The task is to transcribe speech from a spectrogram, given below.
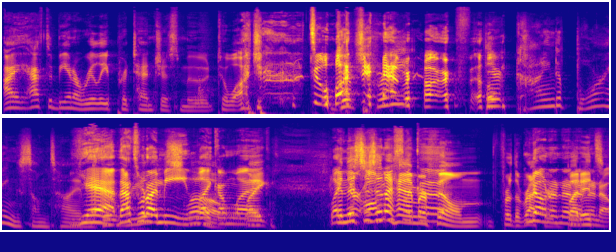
I have to be in a really pretentious mood to watch to watch a pretty- Hammer horror film. They're kind of boring sometimes. Yeah, They're that's what I mean. slow. Like, I'm like- Like, and this isn't a almost like Hammer a- film for the record. No, no, no, but no, no, it's, no.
